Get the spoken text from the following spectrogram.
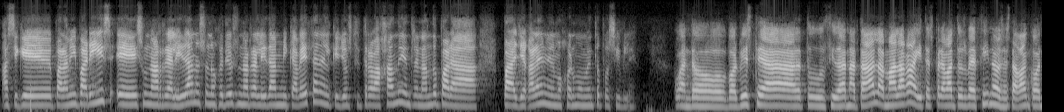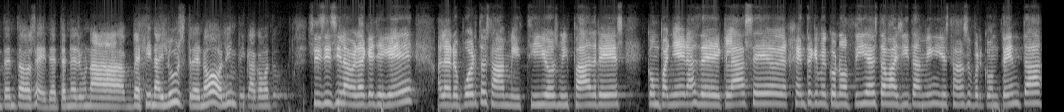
Así que para mí París es una realidad, no es un objetivo, es una realidad en mi cabeza en el que yo estoy trabajando y entrenando para, para llegar en el mejor momento posible. Cuando volviste a tu ciudad natal, a Málaga, y te esperaban tus vecinos, estaban contentos eh, de tener una vecina ilustre, ¿no? Olímpica como tú. Sí, sí, sí, la verdad que llegué al aeropuerto, estaban mis tíos, mis padres, compañeras de clase, gente que me conocía, estaba allí también y yo estaba súper contenta.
